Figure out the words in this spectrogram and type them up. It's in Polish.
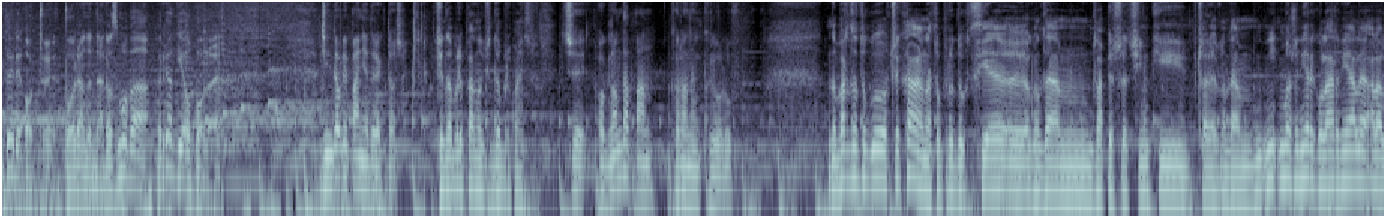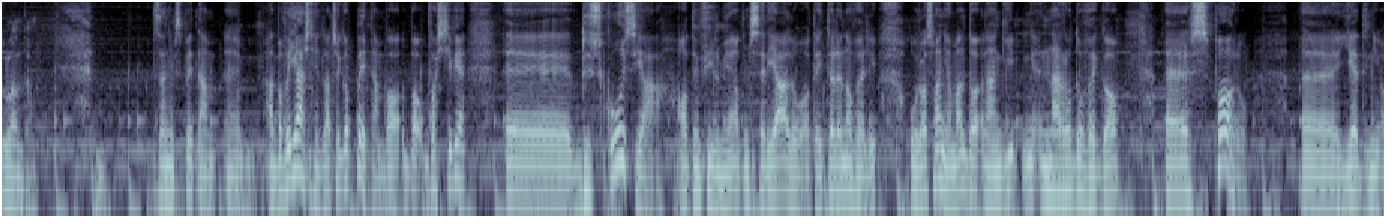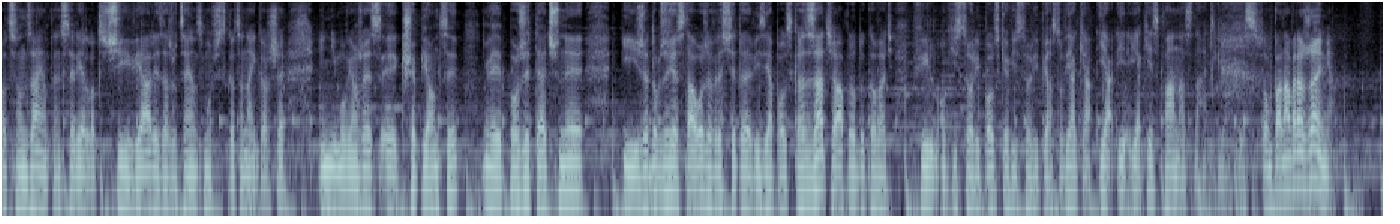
cztery oczy. Poranna rozmowa Radio Opole. Dzień dobry, panie dyrektorze. Dzień dobry panu, dzień dobry państwu. Czy ogląda pan Koronę Królów? No bardzo długo czekałem na tą produkcję. Y, Oglądałem dwa pierwsze odcinki. Wczoraj oglądałem, może nie regularnie, ale, ale oglądam. Zanim spytam, albo wyjaśnię, dlaczego pytam, bo, bo właściwie y, dyskusja o tym filmie, o tym serialu, o tej telenoweli urosła nieomal do rangi narodowego e, sporu. E, jedni odsądzają ten serial od czci i wiary, zarzucając mu wszystko co najgorsze. Inni mówią, że jest e, krzepiący, e, pożyteczny i że dobrze się stało, że wreszcie telewizja polska zaczęła produkować film o historii Polski, o historii Piastów. Jak, jak, jest Pana zdanie? Jakie są Pana wrażenia?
